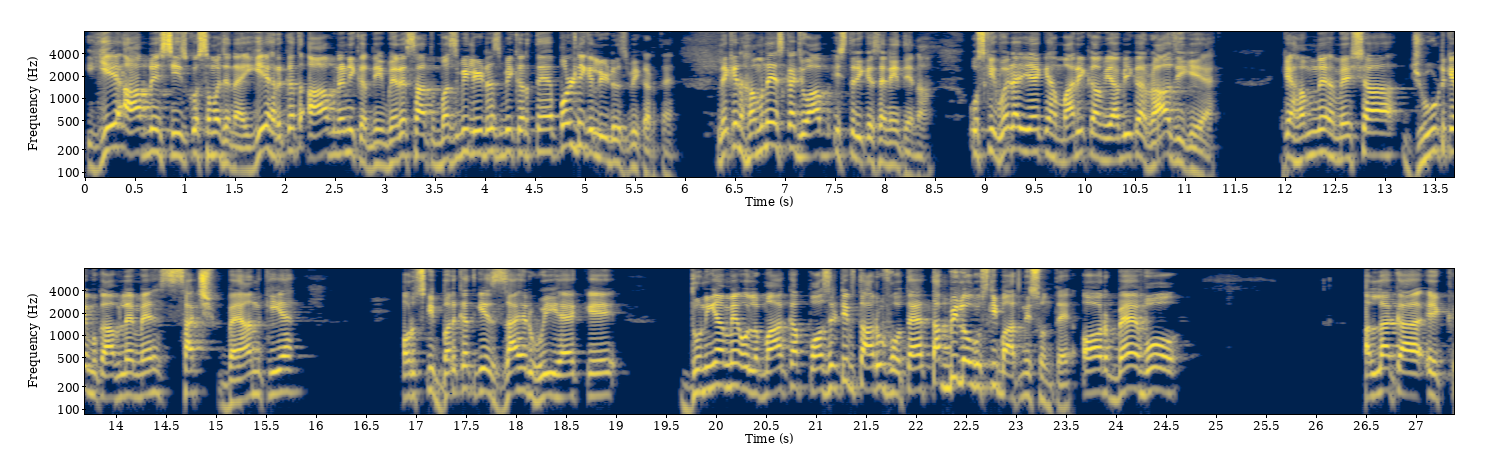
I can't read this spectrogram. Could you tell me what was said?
یہ آپ نے اس چیز کو سمجھنا ہے۔ یہ حرکت آپ نے نہیں کرنی۔ میرے ساتھ مذہبی لیڈرز بھی کرتے ہیں پولیٹیکل لیڈرز بھی کرتے ہیں۔ لیکن ہم نے اس کا جواب اس طریقے سے نہیں دینا۔ اس کی وجہ یہ ہے کہ ہماری کامیابی کا راز ہی یہ ہے کہ ہم نے ہمیشہ جھوٹ کے مقابلے میں سچ بیان کیا اور اس کی برکت یہ ظاہر ہوئی ہے کہ دنیا میں علماء کا پازیٹو تعارف ہوتا ہے، تب بھی لوگ اس کی بات نہیں سنتے۔ اور میں وہ اللہ کا ایک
